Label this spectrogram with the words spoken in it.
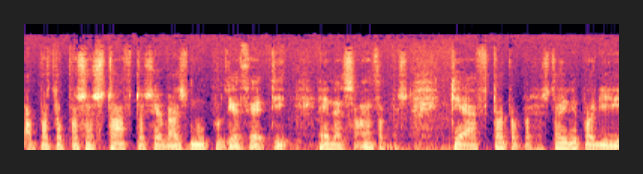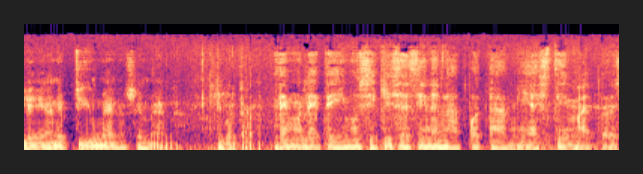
από το ποσοστό αυτοσεβασμού που διαθέτει ένας άνθρωπος. Και αυτό το ποσοστό είναι πολύ ανεπτυγμένο σε μένα. Τίποτα άλλο. Δεν μου λέτε η μουσική σας είναι ένα ποτάμι αισθήματος,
